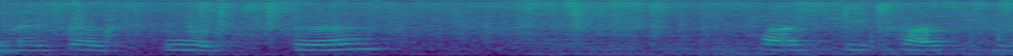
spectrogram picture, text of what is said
এনেছে আজকে হচ্ছে খাসি খাসি।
